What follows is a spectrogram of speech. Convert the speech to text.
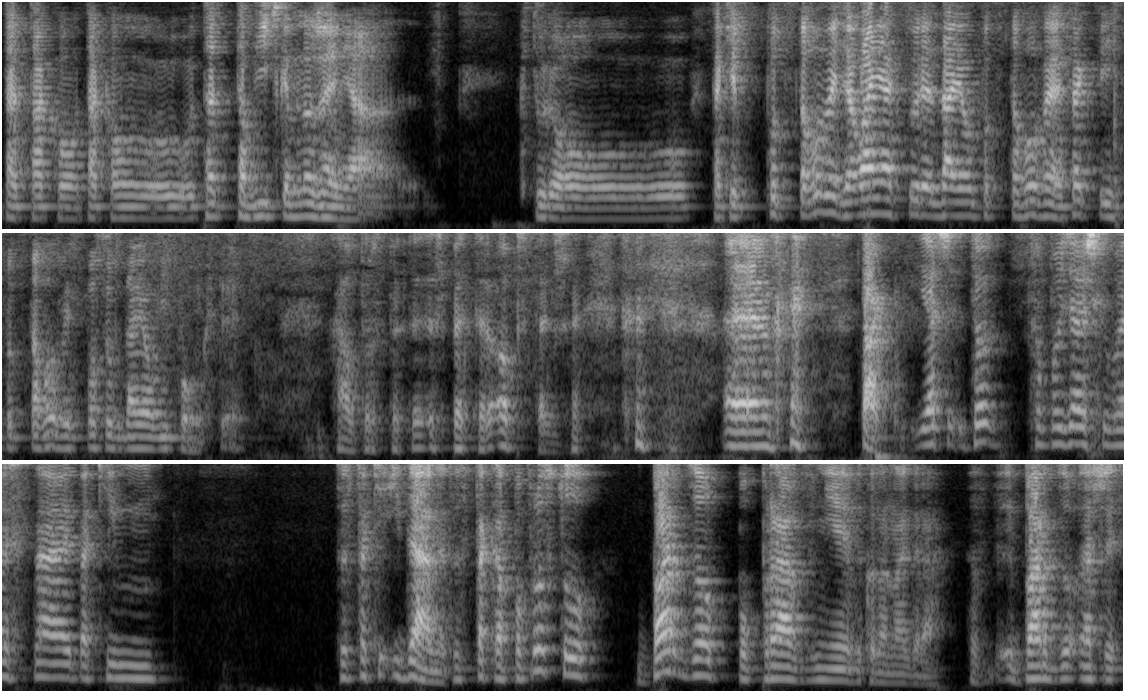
ta, taką, taką ta, tabliczkę mnożenia, którą, takie podstawowe działania, które dają podstawowe efekty i w podstawowy sposób dają mi punkty. Autor Spectre, Spectre Ops, także. Tak, ja, to, co powiedziałeś, chyba jest na takim. To jest takie idealne. To jest taka po prostu bardzo poprawnie wykonana gra. Bardzo, znaczy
